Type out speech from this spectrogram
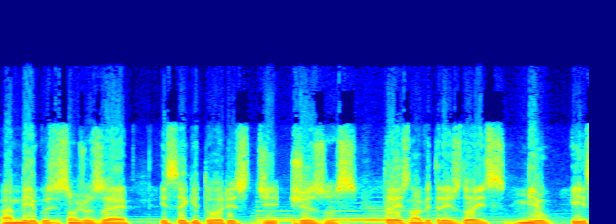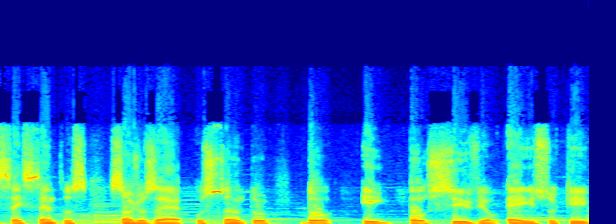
amigos de São José e seguidores de Jesus. 3932 1600 São José, o santo do impossível. É isso que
